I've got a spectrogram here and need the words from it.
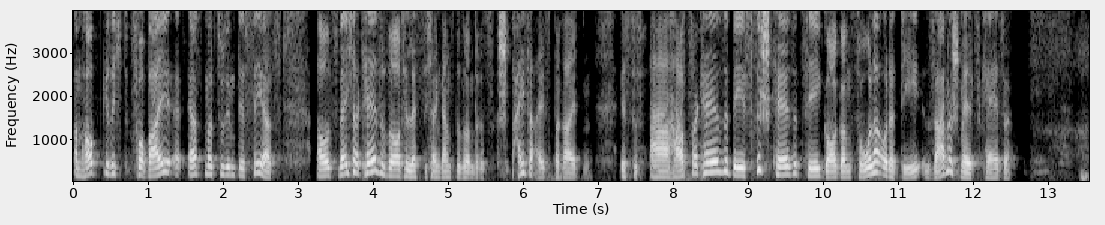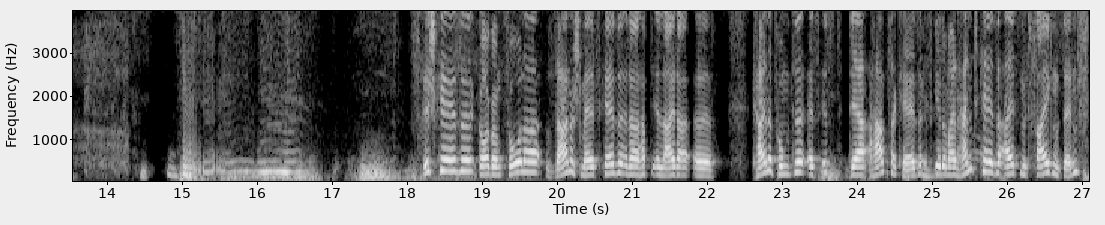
am Hauptgericht vorbei, äh, erstmal zu den Desserts. Aus welcher Käsesorte lässt sich ein ganz besonderes Speiseeis bereiten? Ist es A. Harzer Käse, B. Frischkäse, C. Gorgonzola oder D. Sahneschmelzkäse? Frischkäse, Gorgonzola, Sahneschmelzkäse, da habt ihr leider äh, keine Punkte. Es ist der Harzer Käse. Es geht um ein Handkäseeis mit Feigensenf.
